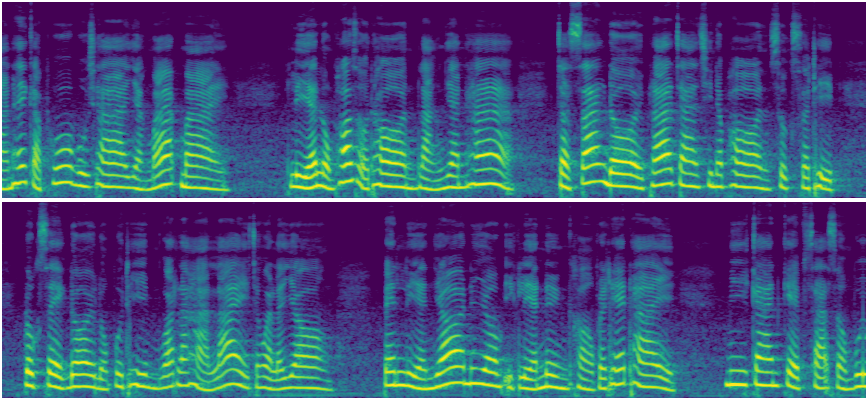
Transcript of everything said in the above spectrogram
ารให้กับผู้บูชาอย่างมากมาย เหรียญหลวงพ่อโสธรหลังยันห้าจัดสร้างโดยพระอาจารย์ชินพร สุขสถิต ปลุกเสกโดยหลวงปู่ทิม วัดละหารไร่จังหวัดระยอง เป็นเหรียญยอดนิยมอีกเหรียญหนึ่งของประเทศไทย มีการเก็บสะสมบู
